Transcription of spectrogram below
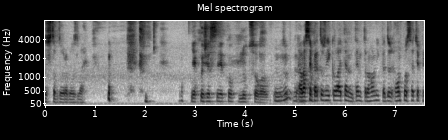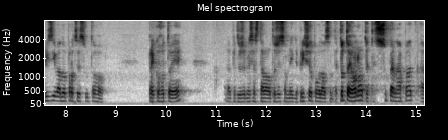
že som to urobil zle. Jakože si jako vnucoval. Mm-hmm. A vlastne preto vznikol aj ten, ten troholník, pretože on v podstate prizýva do procesu toho, pre koho to je. Pretože mi sa stávalo to, že som niekde prišiel, povedal som, tak toto je ono, to je ten super nápad a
